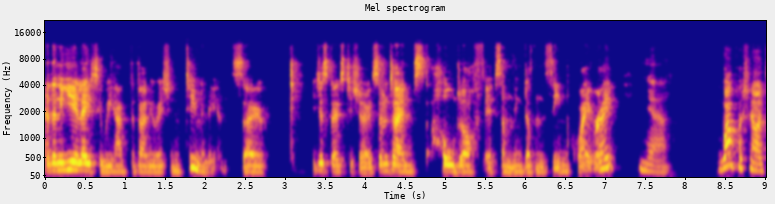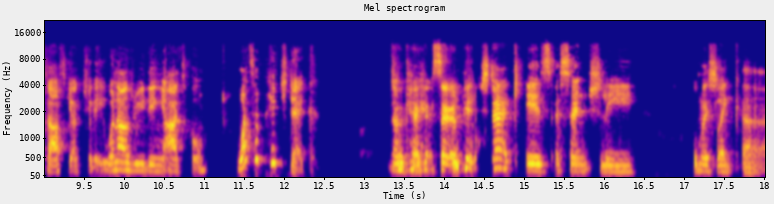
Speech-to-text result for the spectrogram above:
And then a year later, we had the valuation of 2 million. So it just goes to show sometimes hold off if something doesn't seem quite right. Yeah. One question I wanted to ask you actually, when I was reading your article, what's a pitch deck? Okay, so a pitch deck is essentially almost like a,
